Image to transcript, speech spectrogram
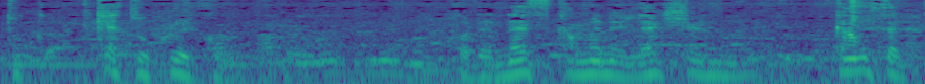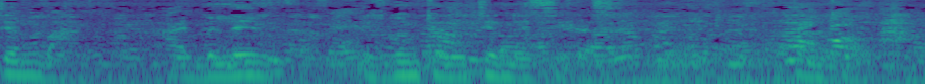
to Kurt Okraku for the next coming election, come September. I believe is going to retain the seat. Thank you.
